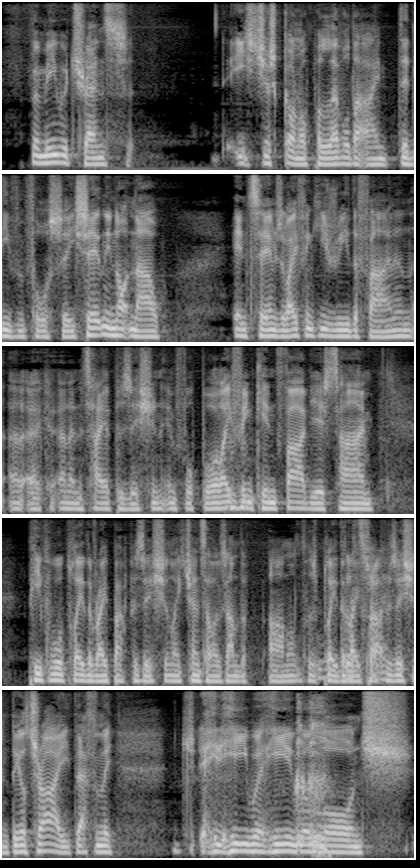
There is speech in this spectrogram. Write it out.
For me, with Trent, he's just gone up a level that I didn't even foresee. Certainly not now. In terms of, I think he's redefining a, a, an entire position in football. I mm-hmm. think in five years' time, people will play the right back position, like Trent Alexander Arnold has played the They'll right try. back position. They'll try, definitely. He, he will, he will launch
